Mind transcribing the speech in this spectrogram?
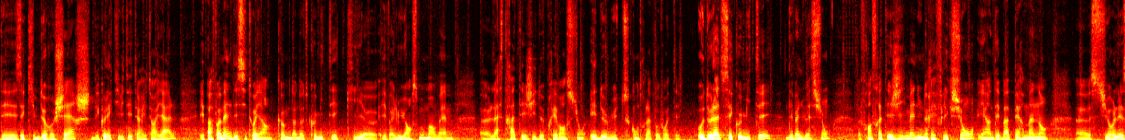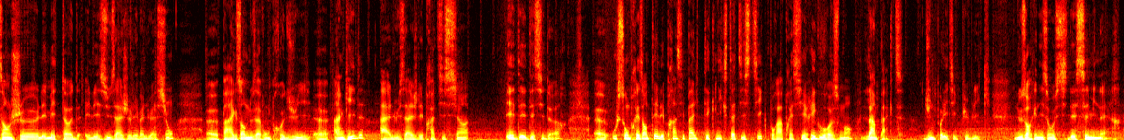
des équipes de recherche, des collectivités territoriales et parfois même des citoyens, comme dans notre comité qui évalue en ce moment même euh, la stratégie de prévention et de lutte contre la pauvreté. Au-delà de ces comités d'évaluation, France Stratégie mène une réflexion et un débat permanent euh, sur les enjeux, les méthodes et les usages de l'évaluation. Euh, par exemple, nous avons produit un guide à l'usage des praticiens et des décideurs, où sont présentées les principales techniques statistiques pour apprécier rigoureusement l'impact d'une politique publique. Nous organisons aussi des séminaires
